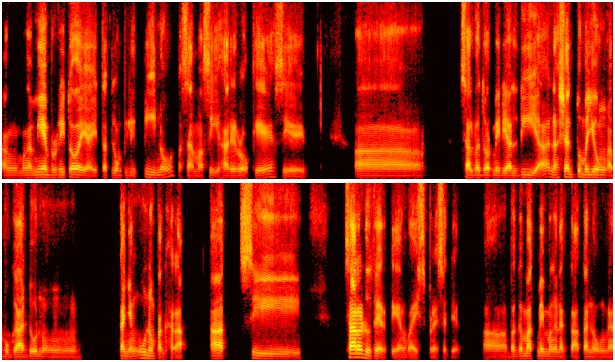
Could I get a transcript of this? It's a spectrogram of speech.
ang mga miyembro nito ay ay tatlong Pilipino kasama si Harry Roque, si, ah, Salvador Medialdía na siyang tumayong abogado nung kanyang unang pagharap at si Sara Duterte ang Vice President. Ah, bagamat may mga nagtatanong na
